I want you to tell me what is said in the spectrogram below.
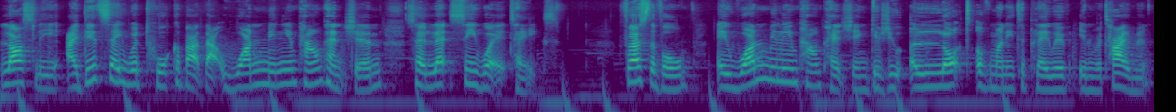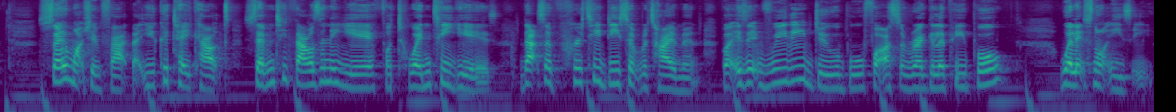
Lastly, I did say we'd talk about that £1 million pension, so let's see what it takes. First of all, a £1 million pension gives you a lot of money to play with in retirement. So much, in fact, that you could take out 70,000 a year for 20 years. That's a pretty decent retirement, but is it really doable for us regular people? Well, it's not easy,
